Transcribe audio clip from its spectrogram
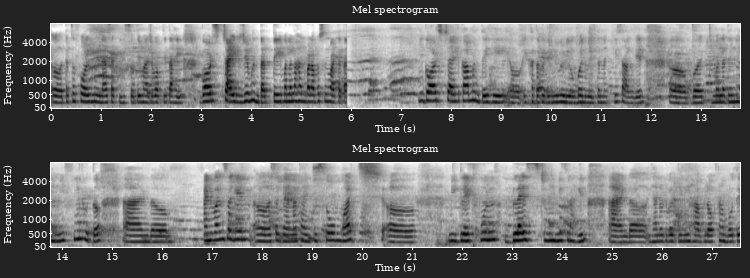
त्याचं फळ मिळण्यासाठी. सो ते माझ्या बाबतीत आहे. गॉड्स चाइल्ड जे म्हणतात ते मला लहानपणापासून वाटत आहे. मी गॉड्स चाइल्ड का म्हणते हे एखादा कधी मी व्हिडिओ बनवेल तर नक्की सांगेन. बट मला ते नेहमी फील होतं. अँड अँड वन्स अगेन सगळ्यांना थँक्यू सो मच मी ग्रेटफुल ब्लेस्ड नेहमीच राहील. अँड uh, ह्या नोटवरती मी हा ब्लॉग थांबवते.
